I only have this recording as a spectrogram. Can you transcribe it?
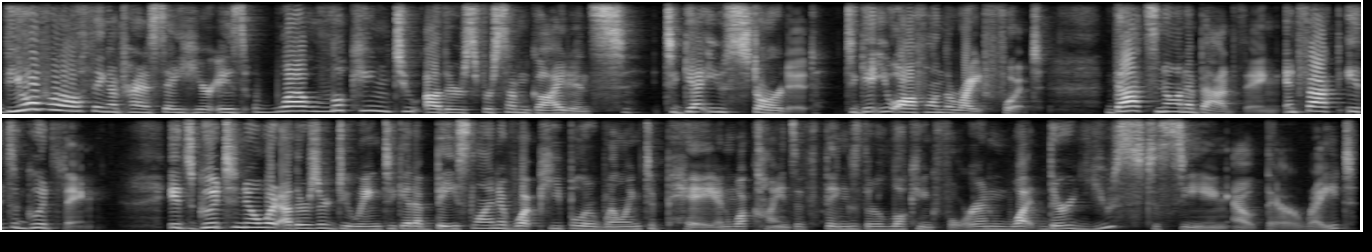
the overall thing I'm trying to say here is while looking to others for some guidance to get you started, to get you off on the right foot, that's not a bad thing. In fact, it's a good thing. It's good to know what others are doing to get a baseline of what people are willing to pay and what kinds of things they're looking for and what they're used to seeing out there, right?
